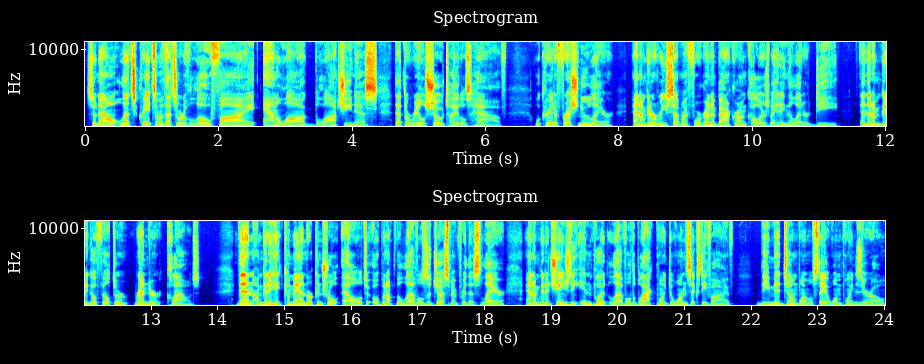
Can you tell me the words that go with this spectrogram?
So now let's create some of that sort of lo-fi, analog blotchiness that the real show titles have. We'll create a fresh new layer, and I'm going to reset my foreground and background colors by hitting the letter D, and then I'm going to go Filter, Render, Clouds. Then I'm going to hit Command or Control L to open up the levels adjustment for this layer, and I'm going to change the input level, the black point to 165, the midtone point will stay at 1.0,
